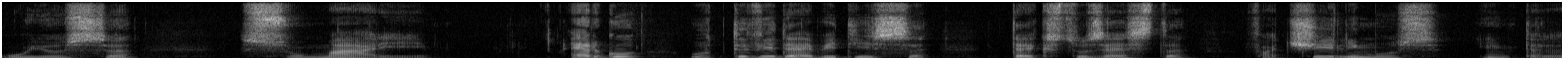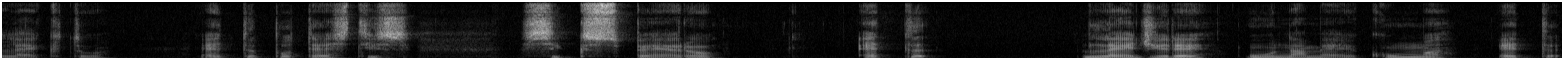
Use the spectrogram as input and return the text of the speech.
uius summarii. Ergo, ut videbitis, textus est facilimus intellectu, et potestis sic spero et legere una mecum et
